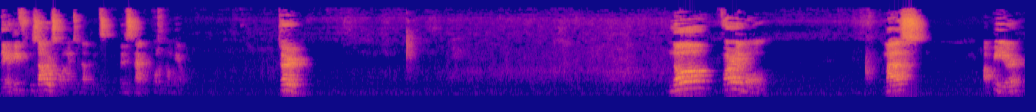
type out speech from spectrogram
negative is our exponent, so that means that is not a polynomial. Third, no variable must appear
